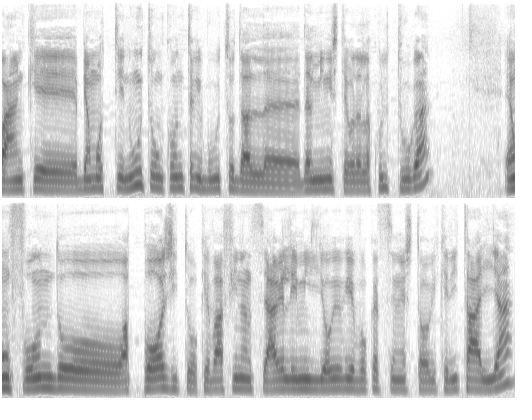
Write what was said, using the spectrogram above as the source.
anche, abbiamo ottenuto un contributo dal, dal Ministero della Cultura è un fondo apposito che va a finanziare le migliori rievocazioni storiche d'Italia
